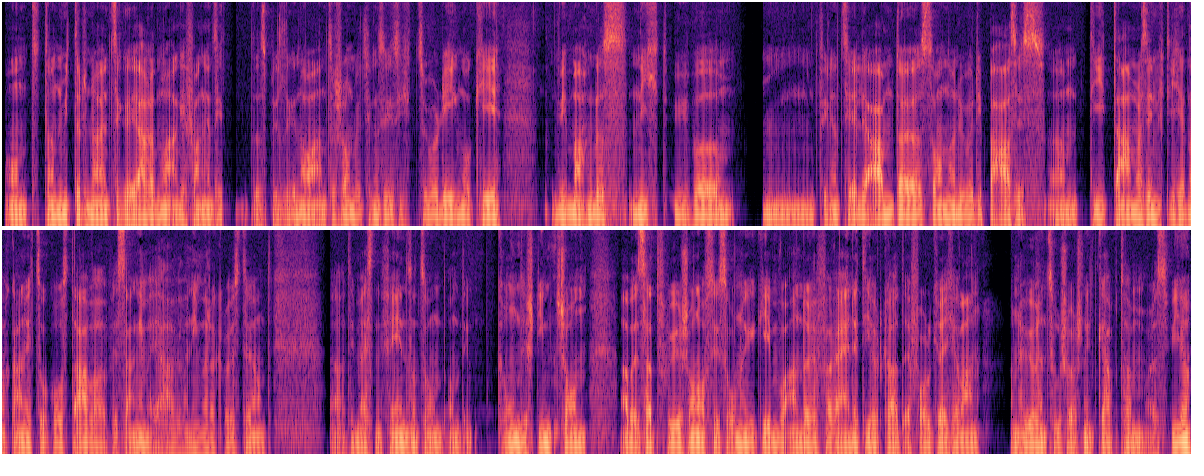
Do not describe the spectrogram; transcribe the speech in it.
Und dann Mitte der 90er Jahre haben wir angefangen, sich das ein bisschen genauer anzuschauen, beziehungsweise sich zu überlegen, okay, wir machen das nicht über hm, finanzielle Abenteuer, sondern über die Basis, ähm, die damals in Wirklichkeit noch gar nicht so groß da war. Wir sagen immer, ja, wir waren immer der Größte und äh, die meisten Fans und so und, und im Grunde stimmt schon, aber es hat früher schon auch Saisonen gegeben, wo andere Vereine, die halt gerade erfolgreicher waren, einen höheren Zuschauerschnitt gehabt haben als wir.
